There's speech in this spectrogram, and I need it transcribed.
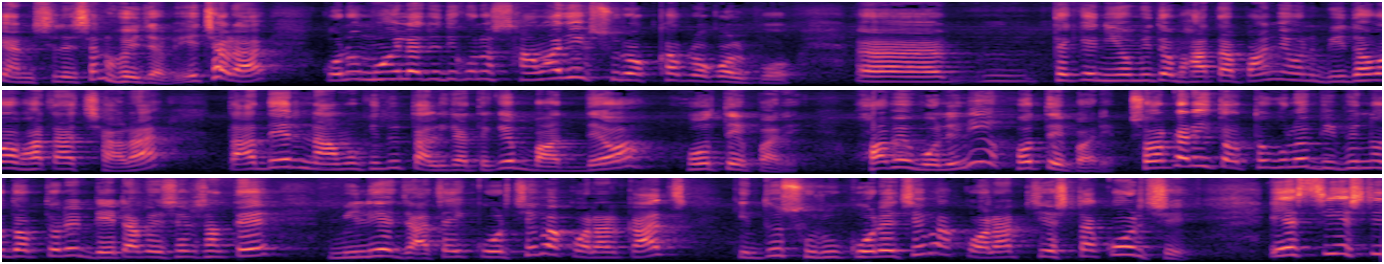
ক্যান্সেলেশন হয়ে যাবে। এছাড়া কোনো মহিলা যদি কোনো সামাজিক সুরক্ষা প্রকল্প থেকে নিয়মিত ভাতা পান, যেমন বিধবা ভাতা ছাড়া, তাদের নামও কিন্তু তালিকা থেকে বাদ দেওয়া হতে পারে। হবে বলিনি, হতে পারে। সরকার এই তথ্যগুলো বিভিন্ন দপ্তরের ডেটাবেসের সাথে মিলিয়ে যাচাই করছে বা করার কাজ কিন্তু শুরু করেছে বা করার চেষ্টা করছে। এসসি, এসটি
